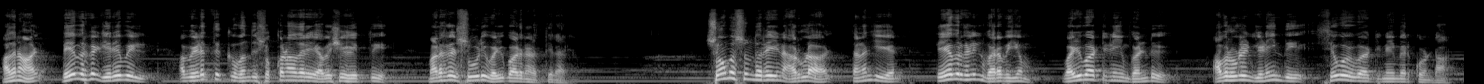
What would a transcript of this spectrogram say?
அதனால் தேவர்கள் இரவில் அவ்விடத்துக்கு வந்து சொக்கநாதரை அபிஷேகித்து மலர்கள் சூடி வழிபாடு நடத்தினார். சோமசுந்தரின் அருளால் தனஞ்சயன் தேவர்களின் வரவையும் வழிபாட்டினையும் கண்டு அவருடன் இணைந்து சிவ வழிபாட்டினை மேற்கொண்டான்.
